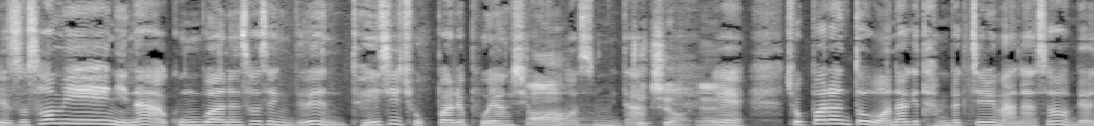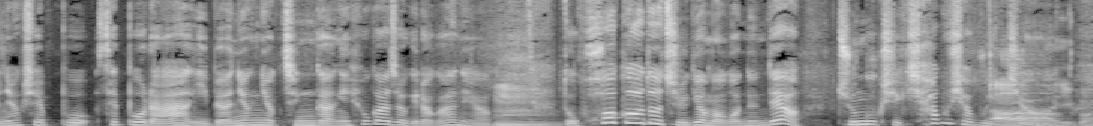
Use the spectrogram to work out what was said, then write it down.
그래서 서민이나 공부하는 서생들은 돼지 족발을 보양식으로 아, 먹었습니다. 좋죠. 예. 예, 족발은 또 워낙에 단백질이 많아서 면역 세포 세포랑 이 면역력 증강에 효과적이라고 하네요. 음. 또 허거도 즐겨 먹었는데요. 중국식 샤브샤브 있죠. 아 이거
